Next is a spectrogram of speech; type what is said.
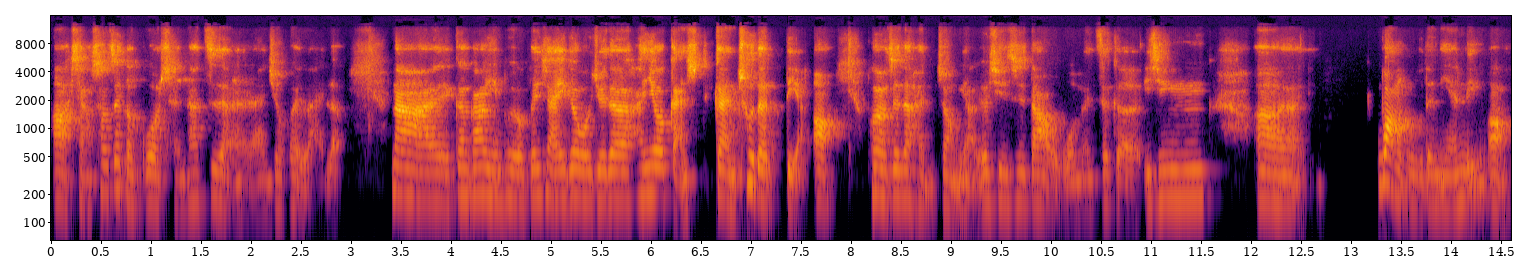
啊，享受这个过程，它自然而然就会来了。那刚刚尹朋友分享一个我觉得很有感感触的点哦，朋友真的很重要，尤其是到我们这个已经呃望五的年龄哦，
